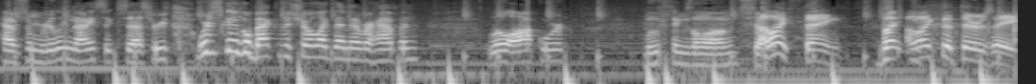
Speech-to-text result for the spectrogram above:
Have some really nice accessories. We're just gonna go back to the show like that never happened. A little awkward. Move things along. So I like Thing. But I like that there's a.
